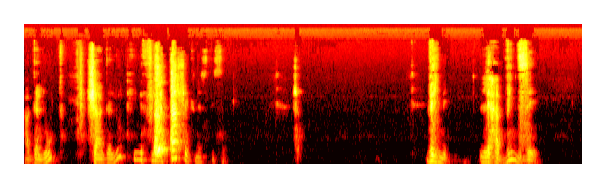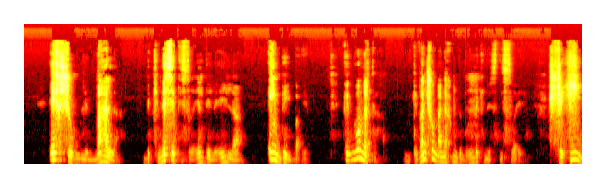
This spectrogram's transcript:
הגלות, שהגלות היא נפילתה של כנסת ישראל. והנה, להבין זה איכשהו למעלה בכנסת ישראל דלעילה אין די בעיה. כן, הוא אומר ככה, מכיוון שאנחנו מדברים בכנסת ישראל, שהיא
